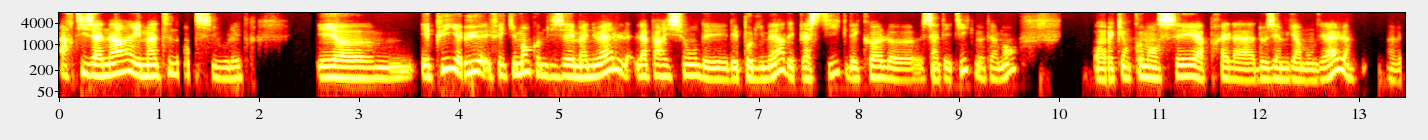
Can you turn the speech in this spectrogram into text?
artisanat et maintenance, si vous voulez. Et, et, puis, il y a eu effectivement, comme disait Emmanuel, l'apparition des, polymères, des plastiques, des cols synthétiques notamment, euh, qui ont commencé après la Deuxième Guerre mondiale, avec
